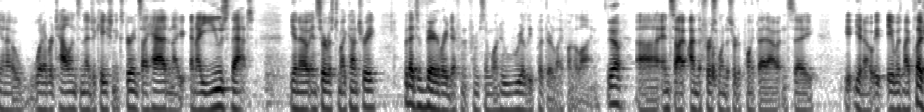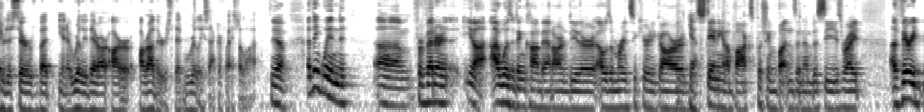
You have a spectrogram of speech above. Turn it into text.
you know whatever talents and education experience I had, and I and I used that, you know, in service to my country. But that's very, very different from someone who really put their life on the line. Yeah. Uh, and so I, I'm the first one to sort of point that out and say, y- you know, it, it was my pleasure to serve, but you know, really there are, are, are others that really sacrificed a lot. Yeah, I think when um, for veteran, you know, I wasn't in combat arms either. I was a Marine security guard, Yeah. standing in a box pushing buttons in embassies. Right, a very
